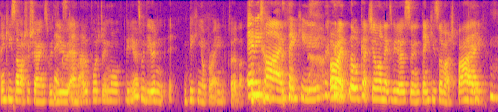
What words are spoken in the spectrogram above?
thank you so much for sharing this with Thanks, you. And I look forward to doing more videos with you and picking your brain further. Anytime. Thank you. All right, we'll catch you on the next video soon. Thank you so much. Bye. Bye.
